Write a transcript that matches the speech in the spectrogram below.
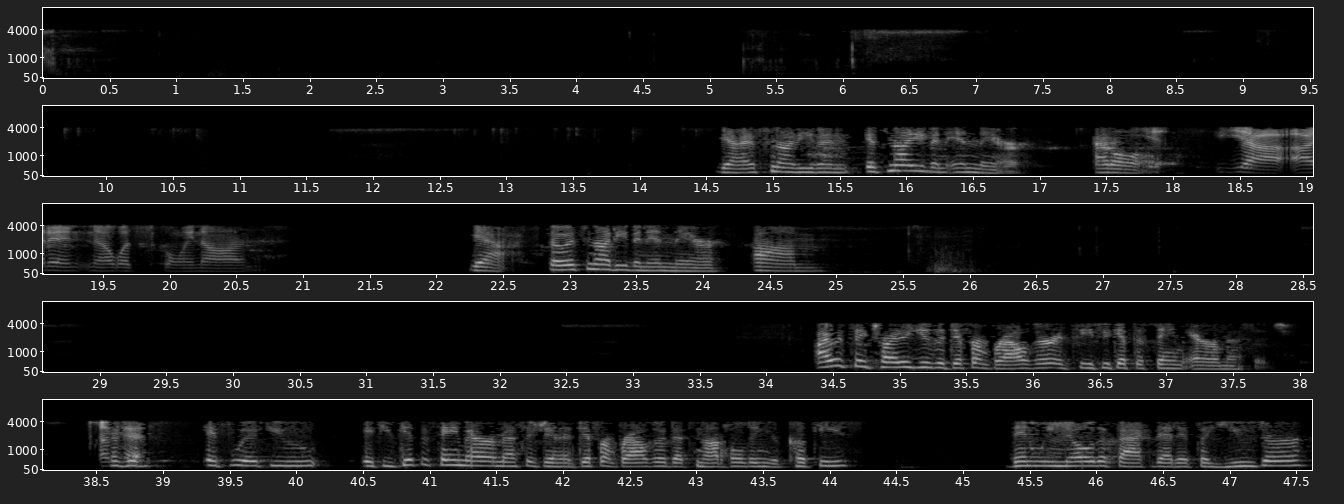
Yeah, it's not even it's not even in there at all. Yeah, yeah, I didn't know what's going on. Yeah, so it's not even in there. Um, I would say try to use a different browser and see if you get the same error message. Okay. If, if, if you if you get the same error message in a different browser that's not holding your cookies, then we know the fact that it's a user,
